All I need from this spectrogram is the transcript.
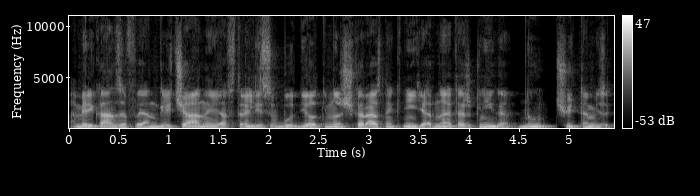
американцев и англичан, и австралийцев будут делать немножечко разные книги. Одна и та же книга, ну, чуть там язык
